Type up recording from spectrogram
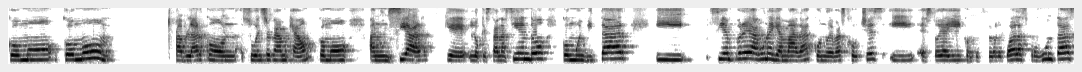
cómo, cómo hablar con su Instagram account, cómo anunciar que lo que están haciendo, cómo invitar y siempre hago una llamada con nuevas coaches y estoy ahí contestando todas las preguntas.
